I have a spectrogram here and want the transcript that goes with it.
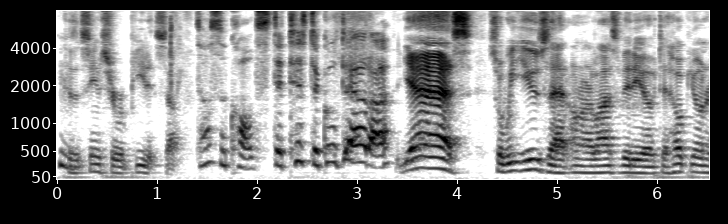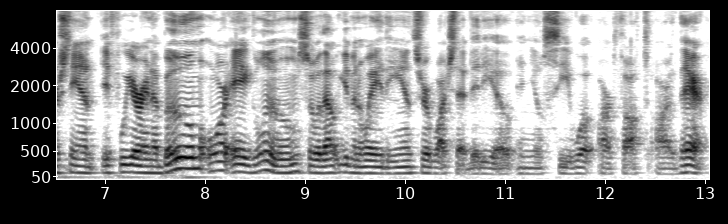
because it seems to repeat itself. It's also called statistical data. Yes! So we use that on our last video to help you understand if we are in a boom or a gloom. So without giving away the answer, watch that video and you'll see what our thoughts are there.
